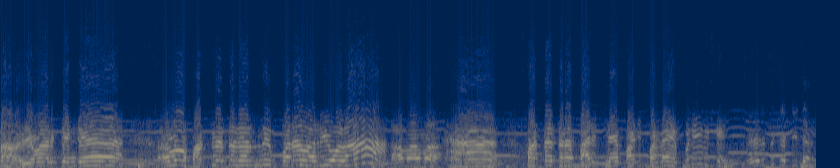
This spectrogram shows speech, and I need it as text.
சௌரியமா இருக்கங்க. ஆமா பட்டணத்துல இருந்து இப்பதான் வர்றீங்களா ஆமா ஆமா. பட்டணத்துல பரீட்சை படிப்பெல்லாம் எப்படி இருக்கு? எடுத்து கட்டிட்டேன்.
